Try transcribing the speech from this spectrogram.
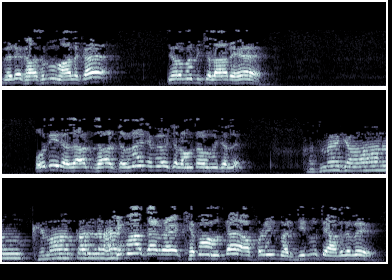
ਮੇਰੇ ਖਸਮ ਮਾਲਕ ਹੈ ਜਿਹੜਾ ਮੈਨੂੰ ਚਲਾ ਰਿਹਾ ਹੈ। ਉਹਦੀ ਰਜ਼ਾ ਅਨੁਸਾਰ ਚੱਲਣਾ ਜਿਵੇਂ ਉਹ ਚਲਾਉਂਦਾ ਉਵੇਂ ਚੱਲੇ। ਖਸਮੈ ਜਾਨ ਖਿਮਾ ਕਰ ਰਹਿ। ਖਿਮਾ ਕਰ ਰਿਹਾ ਖਿਮਾ ਹੁੰਦਾ ਆਪਣੀ ਮਰਜ਼ੀ ਨੂੰ ਤਿਆਗ ਦੇਵੇ।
